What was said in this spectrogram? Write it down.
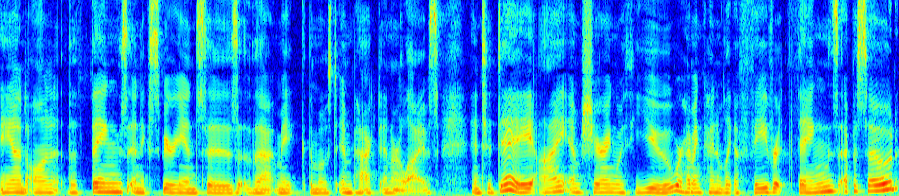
and on the things and experiences that make the most impact in our lives. And today I am sharing with you, we're having kind of like a favorite things episode,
